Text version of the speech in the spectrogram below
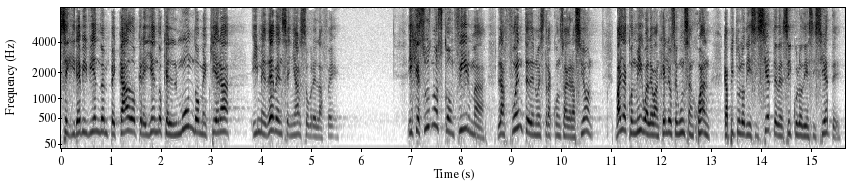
Seguiré viviendo en pecado creyendo que el mundo me quiera y me debe enseñar sobre la fe. Y Jesús nos confirma la fuente de nuestra consagración. Vaya conmigo al Evangelio según San Juan, capítulo 17, versículo 17.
